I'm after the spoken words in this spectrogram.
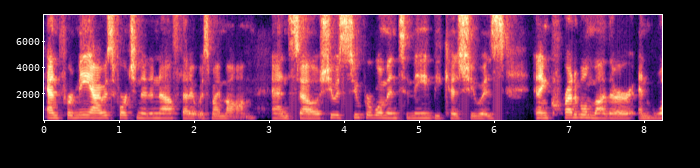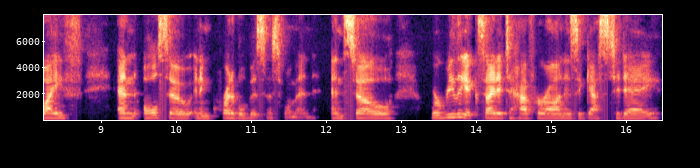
And for me, I was fortunate enough that it was my mom. And so she was superwoman to me because she was an incredible mother and wife and also an incredible businesswoman. And so we're really excited to have her on as a guest today.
